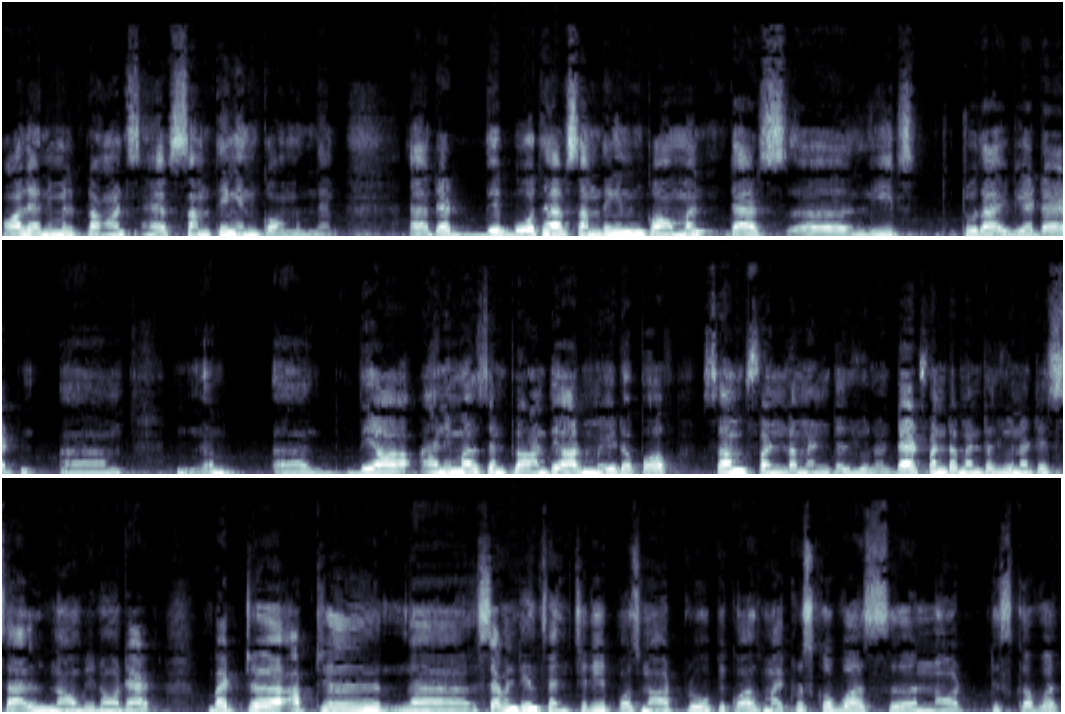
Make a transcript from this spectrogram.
all animal plants have something in common them uh, that they both have something in common that uh, leads to the idea that um, um, uh, they are animals and plant they are made up of some fundamental unit. That fundamental unit is cell now we know that. But uh, up till 17th uh, century it was not proved because microscope was uh, not discovered.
